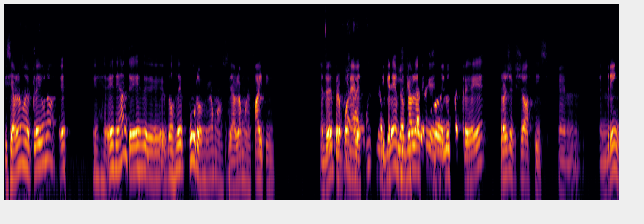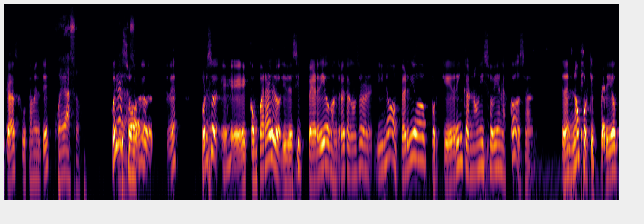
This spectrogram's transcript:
Y si hablamos de Play 1 es, es, de antes, es de 2D puro, digamos, si hablamos de fighting. ¿Entendés? Pero ponele, si querés lo que habla de juego de lucha 3D, Project Justice en, en Drinkas, justamente. Juegazo. Juegazo, ¿entendés? Por eso, eh, compararlo y decir perdió contra esta consola, y no, perdió porque Drinka no hizo bien las cosas. No porque perdió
